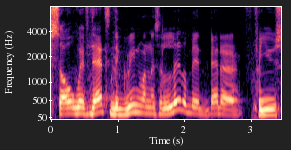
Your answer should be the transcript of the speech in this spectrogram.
So with that, the green one is a little bit better for use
